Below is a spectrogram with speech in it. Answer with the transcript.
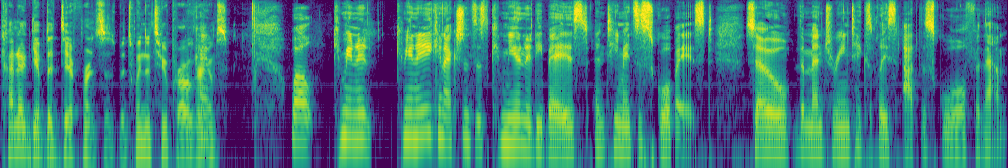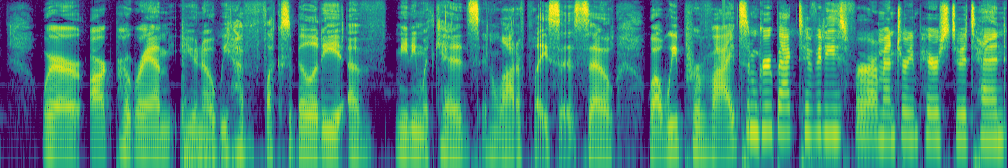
kind of give the differences between the two programs. Okay. Well, community community connections is community based and TeamMates is school based. So the mentoring takes place at the school for them. Where our program, you know, we have flexibility of meeting with kids in a lot of places. So while we provide some group activities for our mentoring pairs to attend,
